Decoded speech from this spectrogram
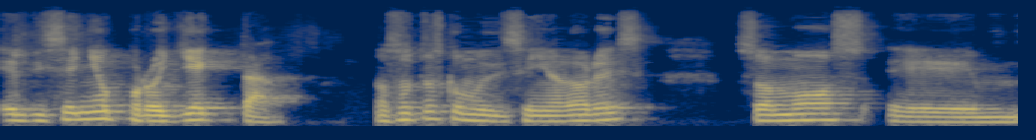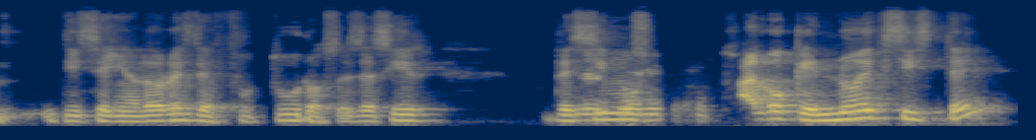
el, diseño, proyecta. Nosotros como diseñadores somos eh, diseñadores de futuros, es decir, decimos algo que no existe,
